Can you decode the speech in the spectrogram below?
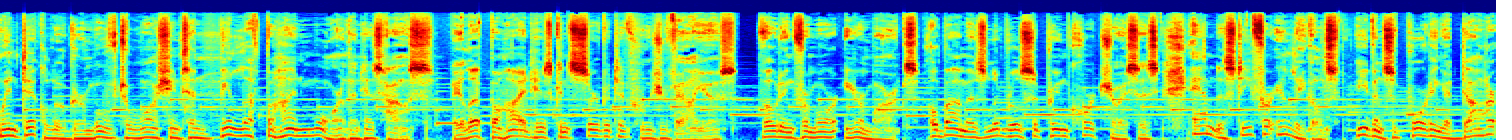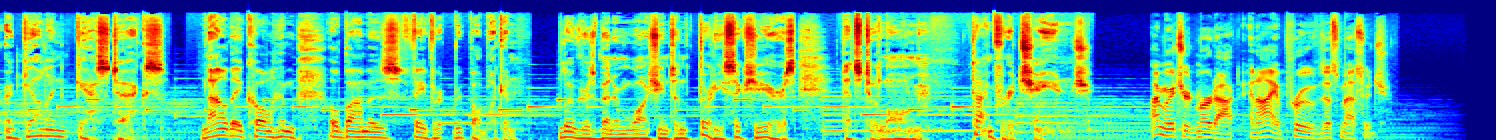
When Dick Lugar moved to Washington, he left behind more than his house. He left behind his conservative Hoosier values, voting for more earmarks, Obama's liberal Supreme Court choices, amnesty for illegals, even supporting a dollar a gallon gas tax. Now they call him Obama's favorite Republican. Lugar's been in Washington 36 years. That's too long. Time for a change. I'm Richard Mourdock, and I approve this message.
